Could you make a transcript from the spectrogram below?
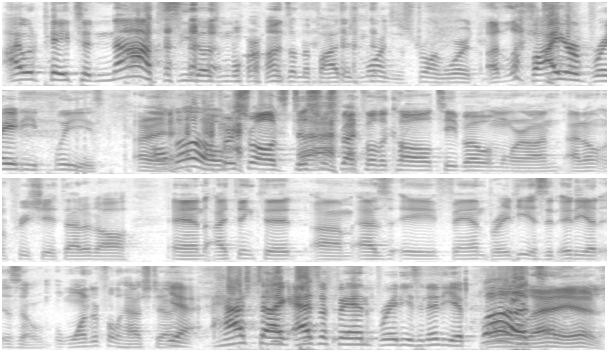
I would pay to not see those morons on the Padres. Morons is a strong word. I'd like to- Fire Brady, please. All right. Although, first of all, it's disrespectful to call Tebow a moron. I don't appreciate that at all. And I think that um, as a fan, Brady is an idiot is a wonderful hashtag. yeah, hashtag as a fan, Brady is an idiot. But oh, that is.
